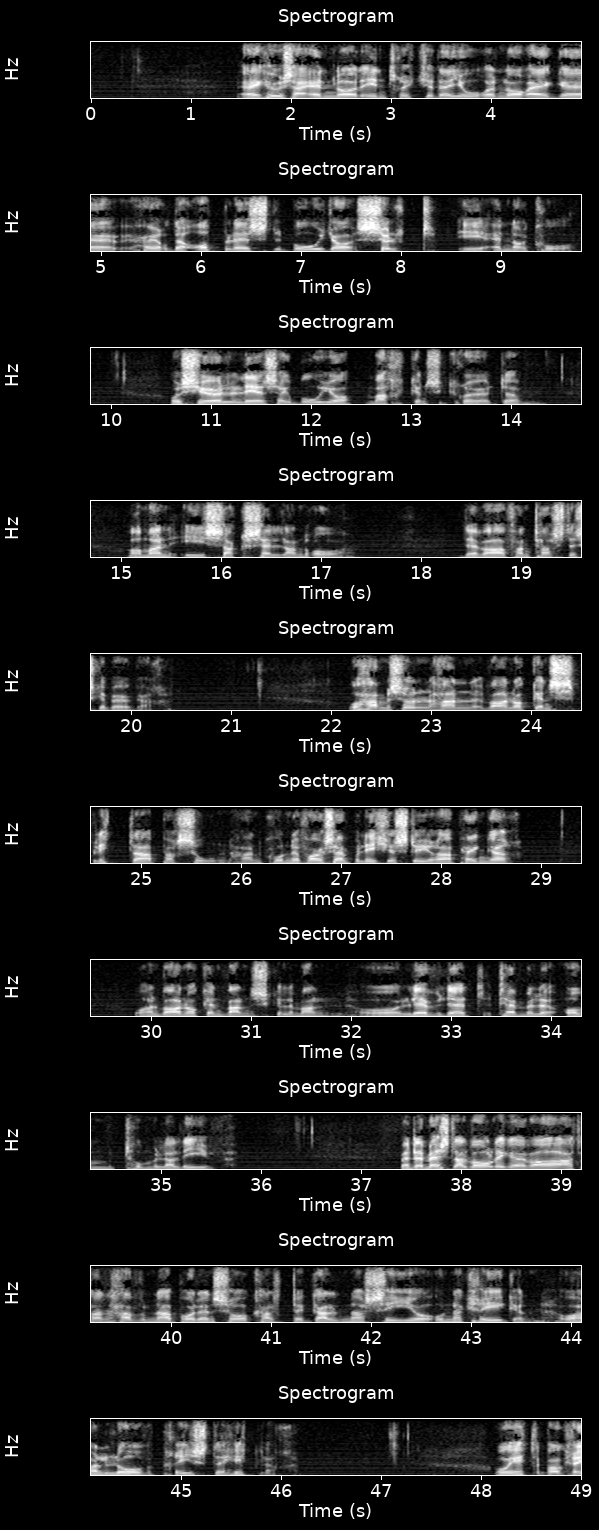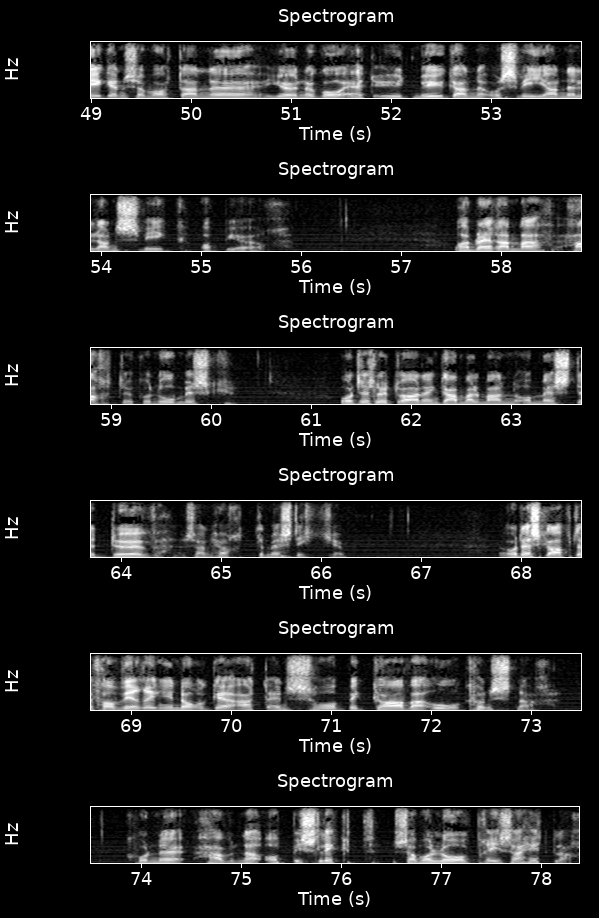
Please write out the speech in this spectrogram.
Jeg husker ennå det inntrykket det gjorde når jeg eh, hørte opplest boka 'Sult' i NRK. Og sjøl leser jeg boka 'Markens grøde' om han Isak Sellandrå. Det var fantastiske bøker. Og Hamsun han var nok en splitta person. Han kunne f.eks. ikke styre penger. Og han var nok en vanskelig mann og levde et temmelig omtumla liv. Men det mest alvorlige var at han havna på den såkalte galne sida under krigen, og han lovpriste Hitler. Og etterpå krigen så måtte han uh, gjennomgå et ydmykende og sviende landssvikoppgjør. Og han ble rammet hardt økonomisk, og til slutt var han en gammel mann og mest døv, så han hørte mest ikke. Og det skapte forvirring i Norge at en så begava ordkunstner kunne havne oppi slikt som å lovprise Hitler.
